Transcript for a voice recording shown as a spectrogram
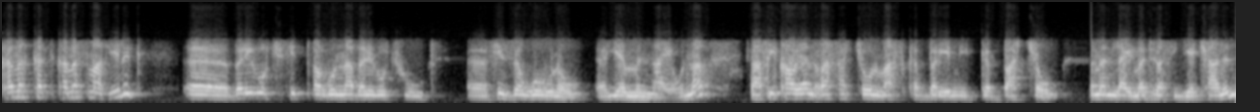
ከመከት ከመስማት ይልቅ በሌሎች ሲጠሩና በሌሎቹ ሲዘወሩ ነው የምናየው እና አፍሪካውያን ራሳቸውን ማስከበር የሚገባቸው ዘመን ላይ መድረስ እየቻልን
